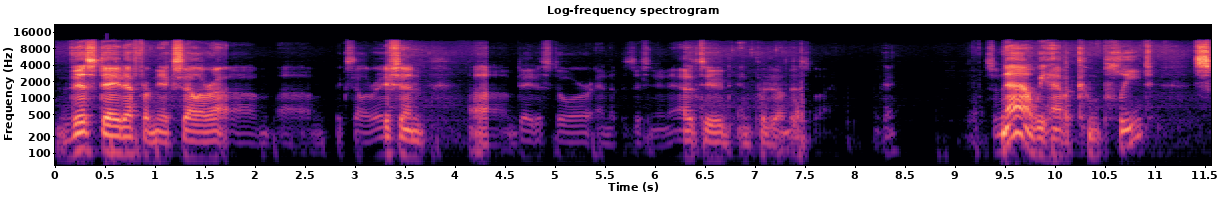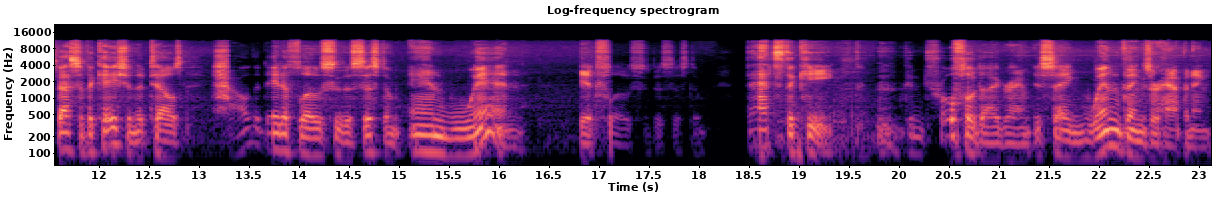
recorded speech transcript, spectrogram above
this data from the accelera um, um, acceleration um, data store and the position and attitude and put it on the display. Okay. So now we have a complete specification that tells how the data flows through the system and when it flows through the system. That's the key. Control flow diagram is saying when things are happening,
